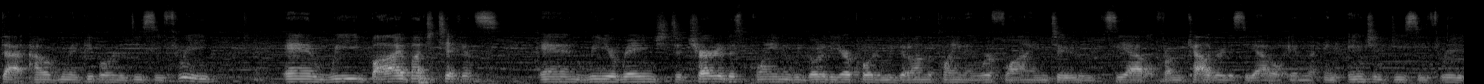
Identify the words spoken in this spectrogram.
that however many people were in a DC3 and we buy a bunch of tickets and we arrange to charter this plane and we go to the airport and we get on the plane and we're flying to Seattle from Calgary to Seattle in the, in ancient DC3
